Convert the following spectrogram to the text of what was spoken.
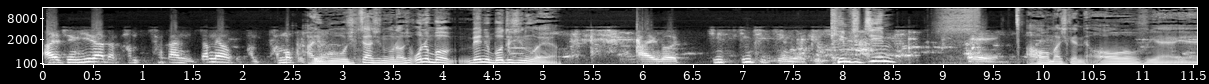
아, 지금 일하다 밥, 잠깐 짬내갖고 밥, 밥 먹고 있어요. 아이고 식사하시는구나. 오늘 뭐 메뉴 뭐 드시는 거예요? 아, 이거 김, 김치찜이에요, 김치. 김치 찜? 예. 아우 맛있겠네. 어우 예, 예, 예.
